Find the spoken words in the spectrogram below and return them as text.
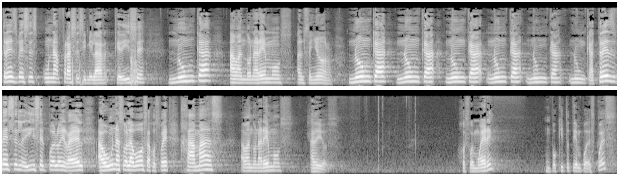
tres veces una frase similar que dice, nunca abandonaremos al Señor Nunca, nunca, nunca, nunca, nunca, nunca. Tres veces le dice el pueblo de Israel a una sola voz a Josué, jamás abandonaremos a Dios. Josué muere un poquito tiempo después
